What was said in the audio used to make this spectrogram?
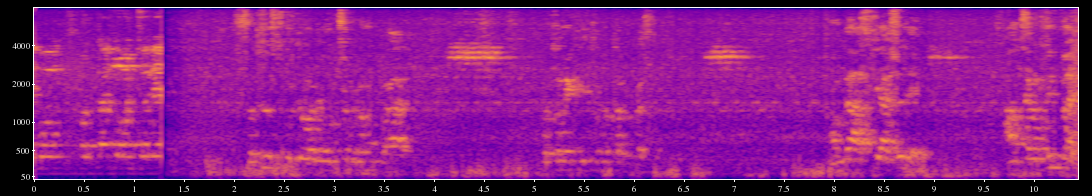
এবং প্রত্যন্ত অঞ্চলে স্বতঃস্ফূর্তভাবে অংশগ্রহণ করার প্রথমে কৃতজ্ঞতা প্রকাশ আমরা আজকে আসলে আনসার উদ্দিন ভাই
